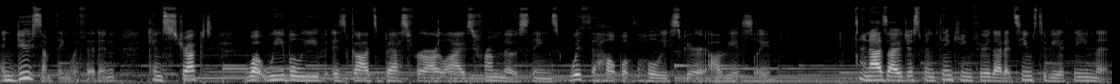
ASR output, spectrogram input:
and do something with it and construct what we believe is God's best for our lives from those things with the help of the Holy Spirit, obviously. And as I've just been thinking through that, it seems to be a theme that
